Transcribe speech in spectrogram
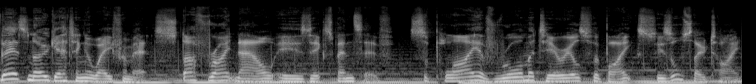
There's no getting away from it, stuff right now is expensive. Supply of raw materials for bikes is also tight,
